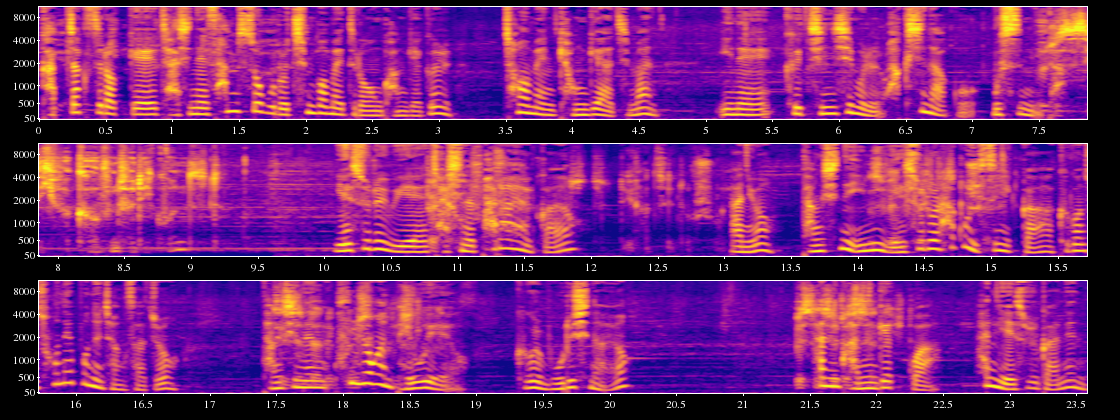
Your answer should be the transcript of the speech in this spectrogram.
갑작스럽게 자신의 삶 속으로 침범해 들어온 관객을 처음엔 경계하지만 이내 그 진심을 확신하고 묻습니다. 예술을 위해 자신을 팔아야 할까요? 아니요. 당신은 이미 예술을 하고 있으니까 그건 손해보는 장사죠. 당신은 훌륭한 배우예요. 그걸 모르시나요? 한 관객과 한 예술가는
